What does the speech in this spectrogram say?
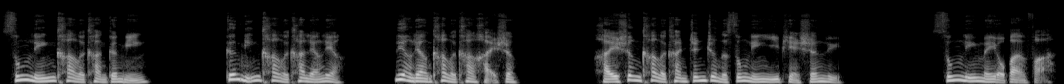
松林看了看根明，根明看了看亮亮，亮亮看了看海胜，海胜看了看真正的松林，一片深绿。松林没有办法，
